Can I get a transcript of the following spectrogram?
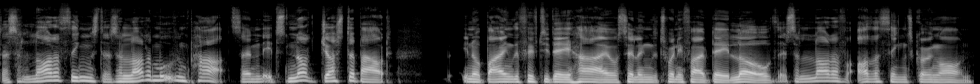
there's a lot of things, there's a lot of moving parts, and it's not just about you know buying the 50 day high or selling the 25 day low. There's a lot of other things going on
